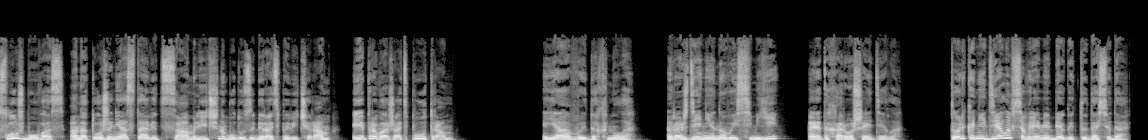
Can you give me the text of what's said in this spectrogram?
Службу у вас она тоже не оставит, сам лично буду забирать по вечерам и провожать по утрам». Я выдохнула. Рождение новой семьи — это хорошее дело. Только не дело все время бегать туда-сюда.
